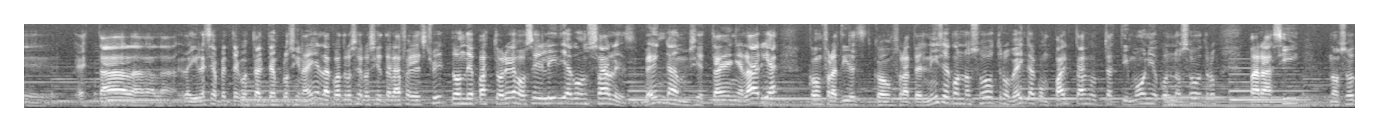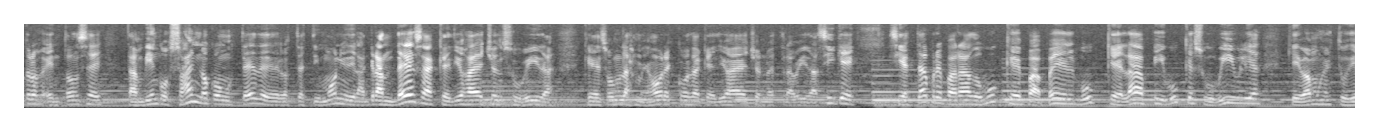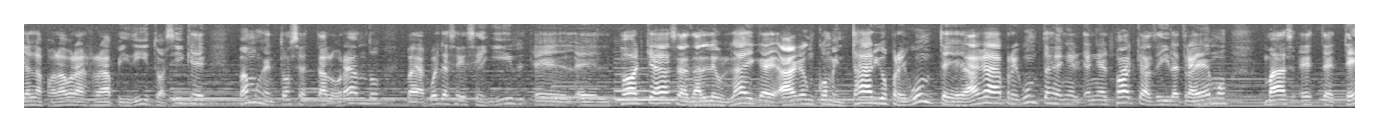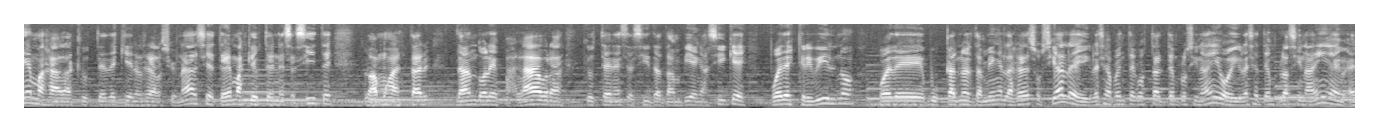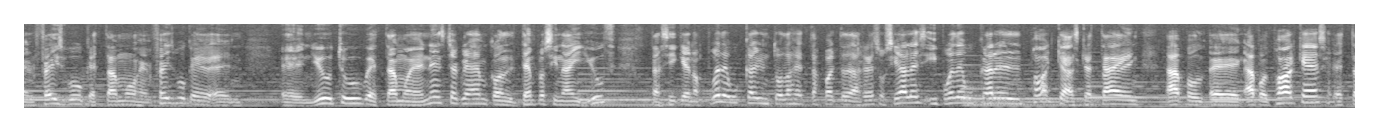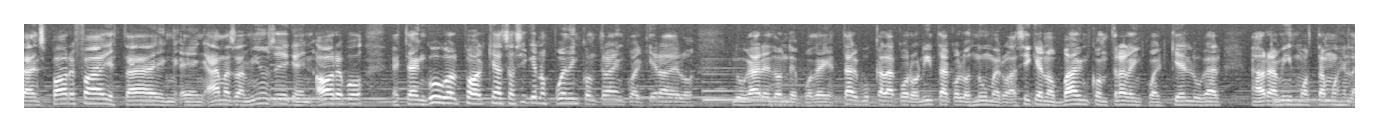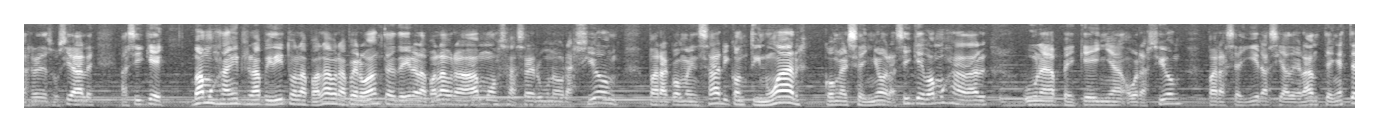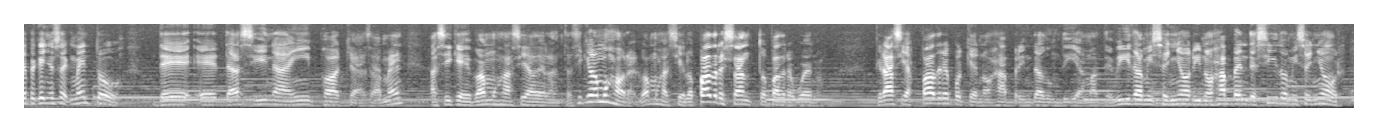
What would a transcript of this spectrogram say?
está la, la, iglesia pentecostal Templo Sinaí en la 407 Lafayette Street, donde pastorea José y Lidia González. Vengan, si están en el área, confraternice con nosotros, venga, compartan su testimonio con nosotros, para así nosotros entonces también gozarnos con ustedes de los testimonios y las grandezas que Dios ha hecho en su vida, que son las mejores cosas que Dios ha hecho en nuestra vida. Así que si está preparado, busque papel, busque lápiz, busque su Biblia, que vamos a estudiar la palabra rapidito. Así que vamos entonces a estar orando acuérdese de seguir el, el, podcast, darle un like, haga un comentario, pregunte, haga preguntas en el, en el podcast y le traemos más este, temas a los que ustedes quieren relacionarse, temas que usted necesite. Vamos a estar dándole palabras que usted necesita también. Así que puede escribirnos, puede buscarnos también en las redes sociales, Iglesia Pentecostal Templo Sinaí o Iglesia Templo Sinaí en, en Facebook. Estamos en Facebook, en YouTube, estamos en Instagram con el Templo Sinai Youth, así que nos puede buscar en todas estas partes de las redes sociales y puede buscar el podcast que está en Apple, en Apple Podcast, está en Spotify, está en, en, Amazon Music, en Audible, está en Google Podcast, así que nos puede encontrar en cualquiera de los lugares donde puede estar. Busca la coronita con los números, así que nos va a encontrar en cualquier lugar. Ahora mismo estamos en las redes sociales, así que vamos a ir rapidito a la palabra, pero antes de ir a la palabra vamos a hacer una oración para comenzar y continuar con el Señor. Así que vamos a dar una pequeña oración para seguir hacia adelante en este pequeño segmento de eh, The Sinaí Podcast. Amén. Así que vamos hacia adelante. Así que vamos a orar, vamos al cielo. Padre Santo, Padre bueno. Gracias, Padre, porque nos has brindado un día más de vida, mi Señor, y nos has bendecido, mi Señor,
